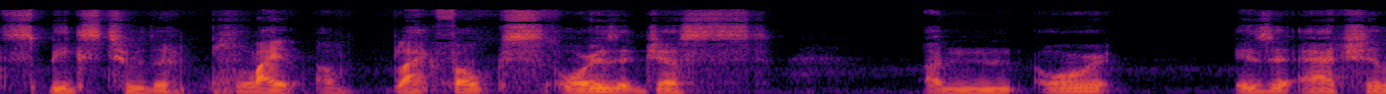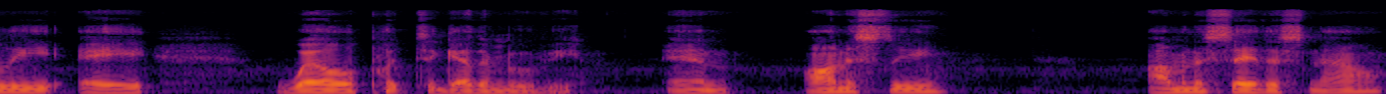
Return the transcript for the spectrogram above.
speaks to the plight of black folks, or is it just an or is it actually a well put together movie? And honestly, I'm gonna say this now.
